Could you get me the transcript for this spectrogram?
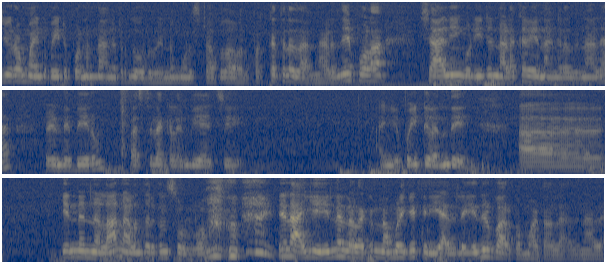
ஜூரம் வாங்கிட்டு போயிட்டு போனோம்னா அங்கிட்டிருந்து ஒரு ரெண்டு மூணு ஸ்டாப்பு தான் வரும். பக்கத்தில் தான். நடந்தே போகலாம். ஷாலியும் கூட்டிகிட்டு நடக்க வேணாங்கிறதுனால ரெண்டு பேரும் பஸ்ஸில் கிளம்பியாச்சு. அங்கே போயிட்டு வந்து என்னென்னலாம் நடந்திருக்குன்னு சொல்கிறோம் ஏன்னா ஐயா என்ன நடக்குன்னு நம்மளுக்கே தெரியாதுல்ல எதிர்பார்க்க மாட்டோம்ல அதனால்.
